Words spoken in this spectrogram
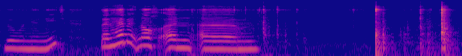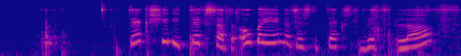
doen we nu niet. Dan heb ik nog een um, tekstje. Die tekst staat er ook bij in. Dat is de tekst With Love.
